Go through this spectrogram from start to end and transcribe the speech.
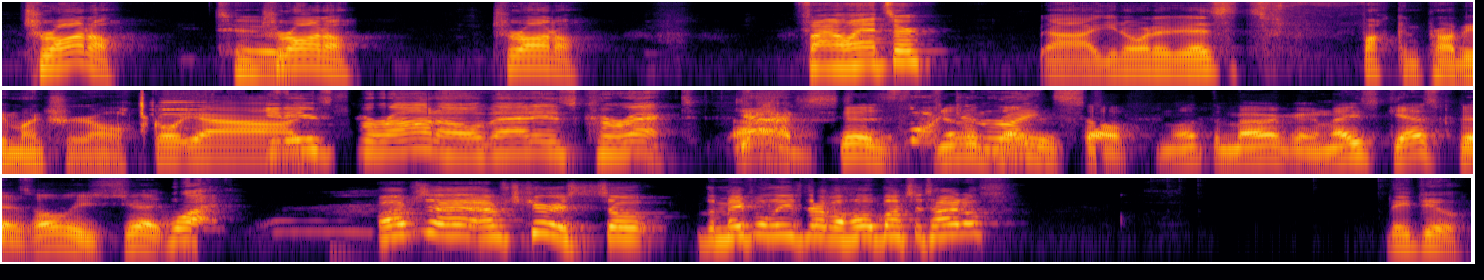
Toronto, two. Toronto, Toronto. Final answer? Uh, you know what it is? It's fucking probably Montreal. Go, yeah. it is Toronto. That is correct. Yes, ah, Biz, fucking right. right. Yourself, North America. Nice guess, Biz. Holy shit! What? Well, I'm, saying, I'm curious. So the Maple Leafs have a whole bunch of titles. They do.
